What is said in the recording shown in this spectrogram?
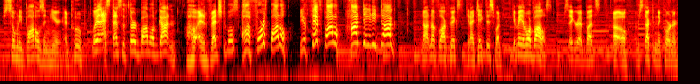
There's so many bottles in here and poop. Look at this. That's the third bottle I've gotten. Oh, and vegetables. Oh, fourth bottle. Be a fifth bottle. Hot diggity dog. Not enough lockpicks. Can I take this one? Give me more bottles. Cigarette butts. Uh-oh, I'm stuck in the corner.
